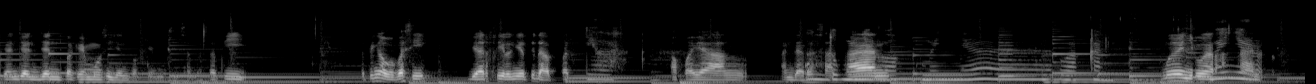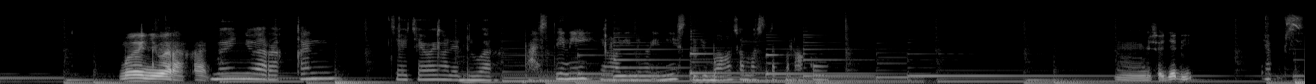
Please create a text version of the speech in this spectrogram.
jangan jangan, jangan pakai emosi jangan pakai emosi sabar. Tapi tapi nggak apa-apa sih. Biar feelnya tuh dapat. Iyalah, apa yang anda untuk rasakan. menyeruakan, menyuarakan. Menyeru- menyuarakan. Menyuarakan cewek-cewek yang ada di luar. Pasti nih yang lagi denger ini setuju banget sama statement aku. hmm, bisa jadi. Yaps.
